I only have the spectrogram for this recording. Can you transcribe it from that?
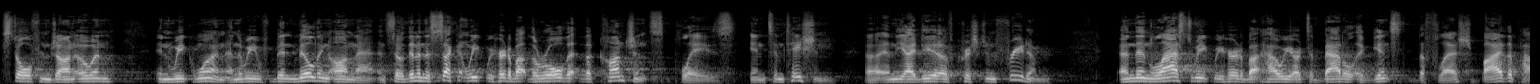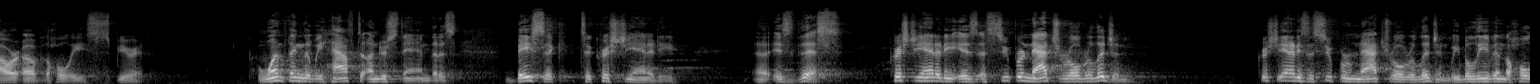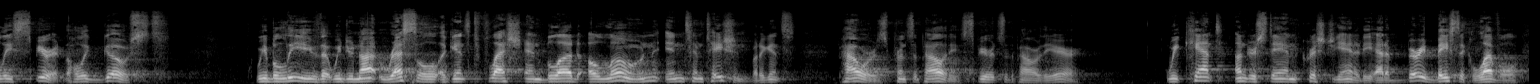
stole from John Owen in week one. And we've been building on that. And so then in the second week, we heard about the role that the conscience plays in temptation uh, and the idea of Christian freedom. And then last week, we heard about how we are to battle against the flesh by the power of the Holy Spirit. One thing that we have to understand that is basic to Christianity uh, is this Christianity is a supernatural religion. Christianity is a supernatural religion. We believe in the Holy Spirit, the Holy Ghost. We believe that we do not wrestle against flesh and blood alone in temptation, but against powers, principalities, spirits of the power of the air. We can't understand Christianity at a very basic level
